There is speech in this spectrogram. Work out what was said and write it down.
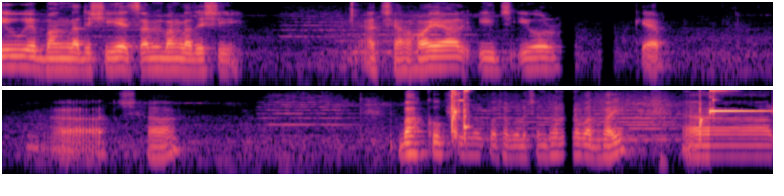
ইউ এ বাংলাদেশি, এস, আমি বাংলাদেশি। আচ্ছা হোয়ার ইজ ইওর ক্যাব? আচ্ছা। বাহ, খুব সুন্দর কথা বলেছেন, ধন্যবাদ ভাই। আর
